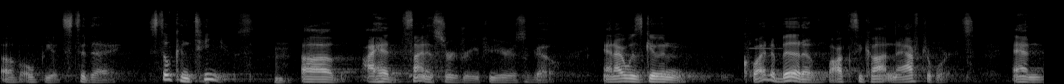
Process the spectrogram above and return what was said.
of opiates today still continues. Mm. Uh, I had sinus surgery a few years ago, and I was given quite a bit of OxyContin afterwards, and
